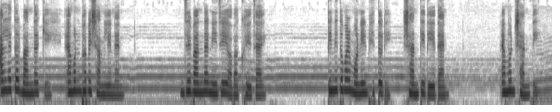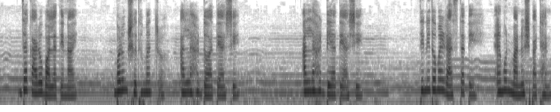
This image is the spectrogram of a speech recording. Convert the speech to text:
আল্লাহ তার বান্দাকে এমনভাবে সামলে নেন যে বান্দা নিজেই অবাক হয়ে যায়। তিনি তোমার মনের ভিতরে শান্তি দিয়ে দেন। এমন শান্তি যা কারও বলাতে নয়, বরং শুধুমাত্র আল্লাহর দোয়াতে আসে। আল্লাহর দেয়াতে আসে। তিনি তোমার রাস্তাতে এমন মানুষ পাঠান,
